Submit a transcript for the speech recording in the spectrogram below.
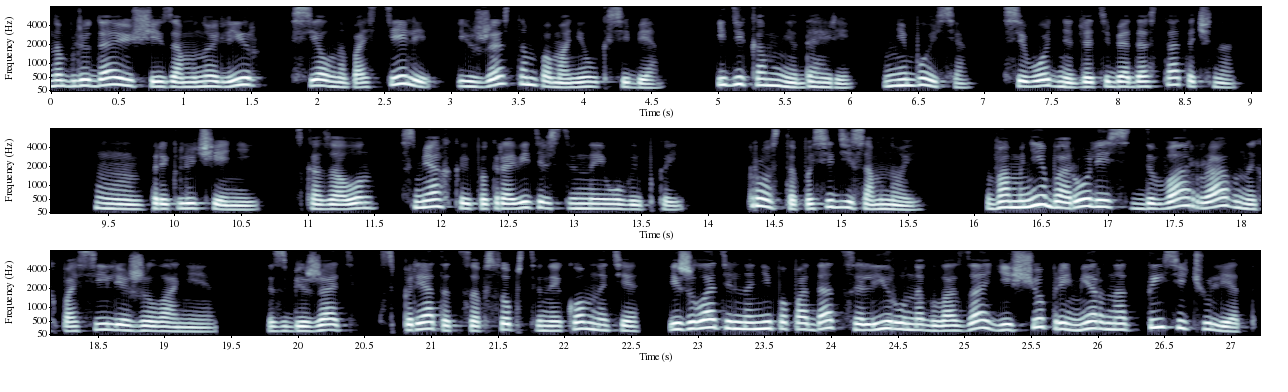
наблюдающий за мной Лир сел на постели и жестом поманил к себе. Иди ко мне, Дайри, не бойся. Сегодня для тебя достаточно хм, приключений, сказал он с мягкой покровительственной улыбкой. Просто посиди со мной. Во мне боролись два равных по силе желания: сбежать, спрятаться в собственной комнате и желательно не попадаться Лиру на глаза еще примерно тысячу лет,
